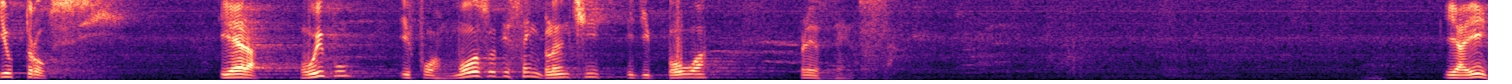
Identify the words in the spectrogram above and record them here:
e o trouxe e era ruivo e formoso de semblante e de boa presença. E aí,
